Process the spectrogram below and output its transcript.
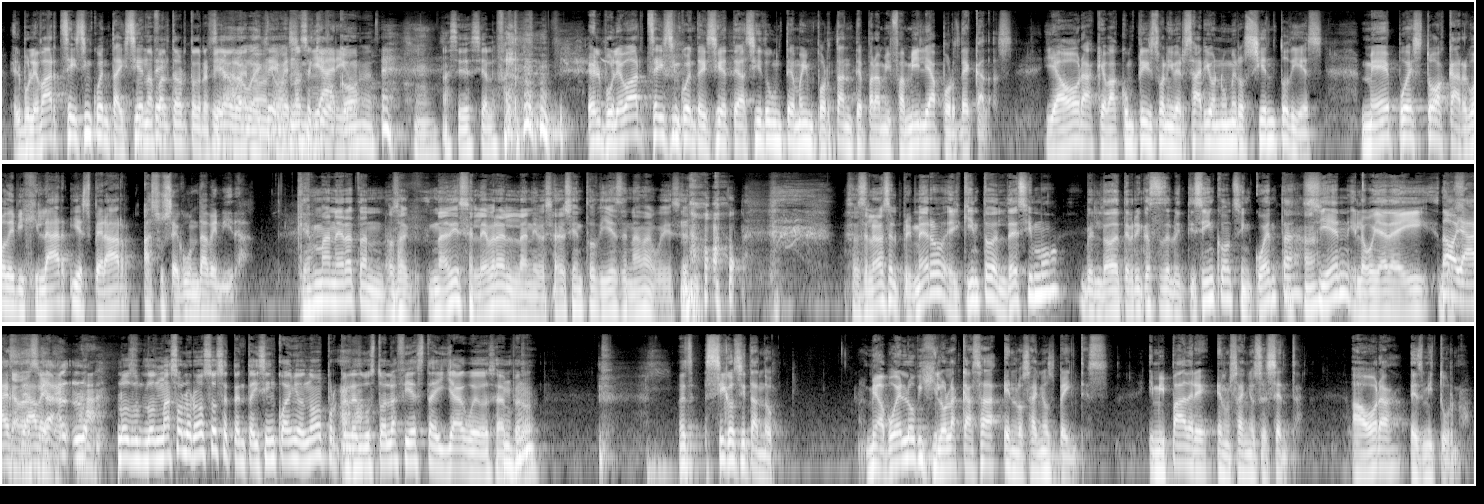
El Boulevard 657. Una falta de ortografía, güey. no, se equivocó. Así decía la falta. El Boulevard 657 ha sido un tema importante para mi familia por décadas. Y ahora que va a cumplir su aniversario número 110, me he puesto a cargo de vigilar y esperar a su segunda venida. Qué manera tan. O sea, nadie celebra el aniversario 110 de nada, güey. No. O sea, celebras el primero, el quinto, el décimo, el donde te brincas hasta el 25, 50, 100 y luego ya de ahí. No, ya, es, los, los, más olorosos, 75 años, ¿no? Porque les gustó la fiesta y ya, güey. O sea, pero. Pues, sigo citando. Mi abuelo vigiló la casa en los años 20 y mi padre en los años 60. Ahora es mi turno.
